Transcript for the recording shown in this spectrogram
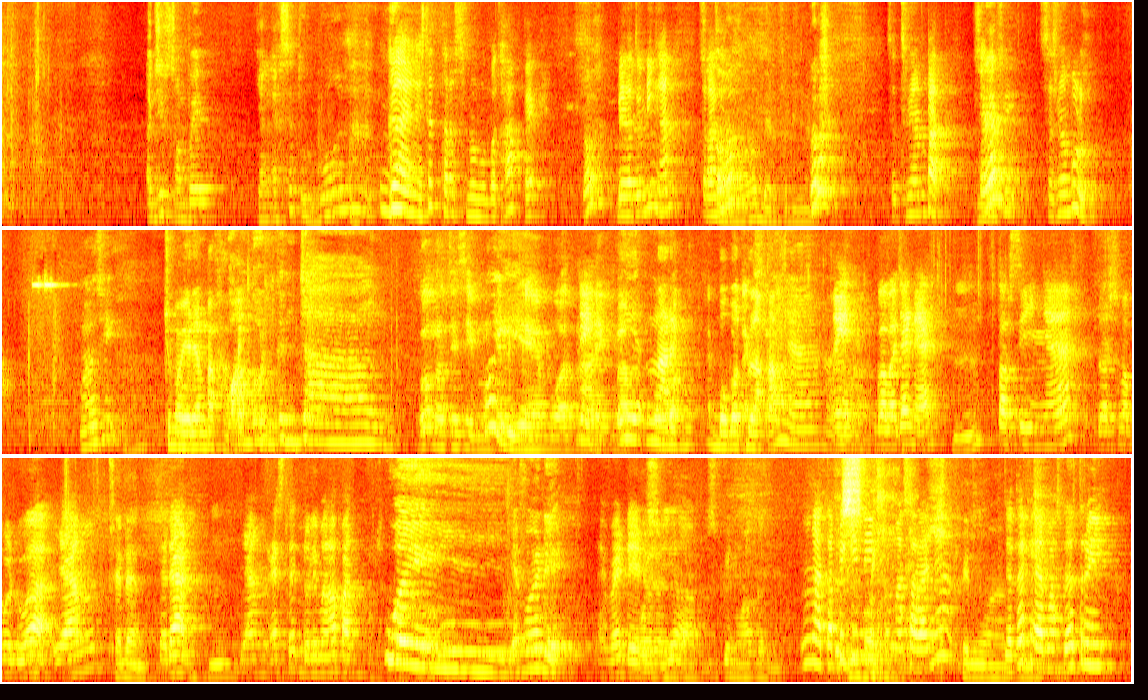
Anjir sampai yang estate turbo. Enggak, yang estate 194 HP. Berapa? Beda tuningan. 100 Oh, biar tudingan. Berapa? 194. Sedan? 190. mana sih Cuma beda 4 HP. Wagon kencang. Gue ngerti sih Oh, mungkin iya. kayak buat Nih, narik Iya, bab- narik bobot ekstra. belakangnya. Nih, gua bacain ya. Torsinya 252 yang Sedan. sedan, yang estate 258. Woi, FWD. FWD Oh dulu. siap, spin wagon. Enggak, tapi gini, masalahnya jatuhnya kayak Mazda 3.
